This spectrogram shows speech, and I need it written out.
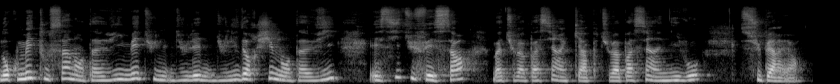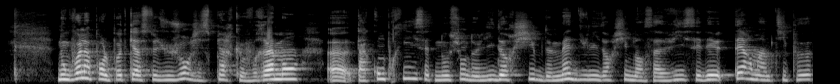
Donc mets tout ça dans ta vie, mets du, leadership dans ta vie et si tu fais ça, bah, tu vas passer un cap, tu vas passer un niveau supérieur. Donc voilà pour le podcast du jour. J'espère que vraiment euh, tu as compris cette notion de leadership, de mettre du leadership dans sa vie. C'est des termes un petit peu,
